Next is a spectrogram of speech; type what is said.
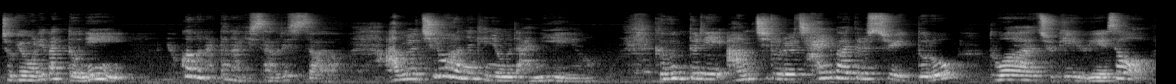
적용을 해봤더니 효과가 나타나기 시작을 했어요. 암을 치료하는 개념은 아니에요. 그분들이 암 치료를 잘 받을 수 있도록 도와주기 위해서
